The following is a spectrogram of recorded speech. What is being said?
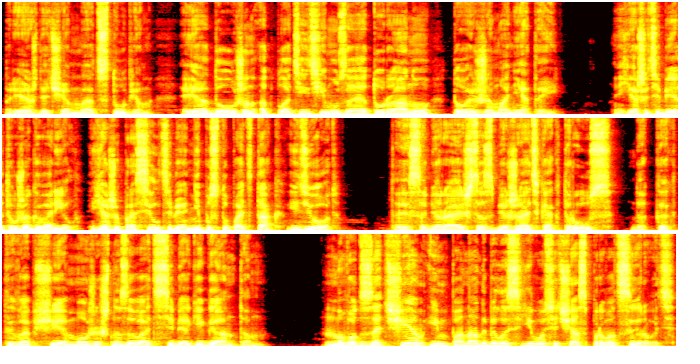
«Прежде чем мы отступим, я должен отплатить ему за эту рану той же монетой». «Я же тебе это уже говорил. Я же просил тебя не поступать так, идиот». «Ты собираешься сбежать как трус? Да как ты вообще можешь называть себя гигантом?» Но вот зачем им понадобилось его сейчас провоцировать?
